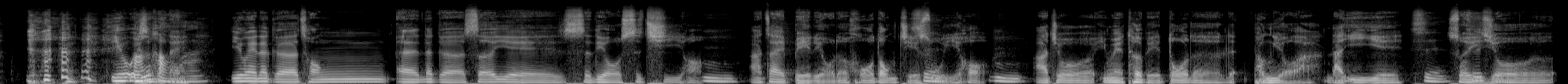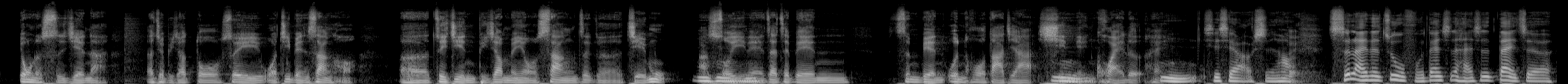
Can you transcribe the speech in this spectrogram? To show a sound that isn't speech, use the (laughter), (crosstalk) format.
(laughs) 因为为什么呢？因为那个从呃那个十二月十六、十七哈，嗯。啊，在北流的活动结束以后，嗯。啊，就因为特别多的朋友啊来预约，是，所以就用的时间呐，那就比较多，所以我基本上哈，呃，最近比较没有上这个节目啊，所以呢，在这边顺便问候大家新年快乐，嗯，谢谢老师哈，迟来的祝福，但是还是带着。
